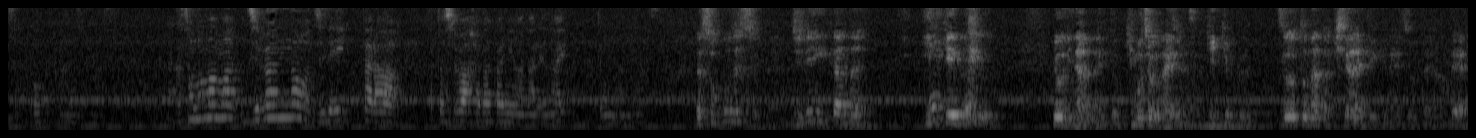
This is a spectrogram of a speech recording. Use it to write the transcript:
すっごく感じます。なんかそのまま自分の字で言ったら私は裸にはなれないって思います。でそこですよね字でいかないいけるようにならないと気持ちよくないじゃないですか結局。ずっとなんか着てないといけない状態なのでやっ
